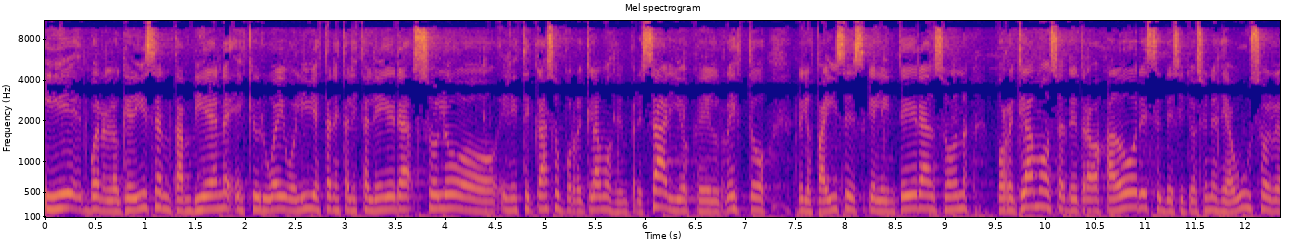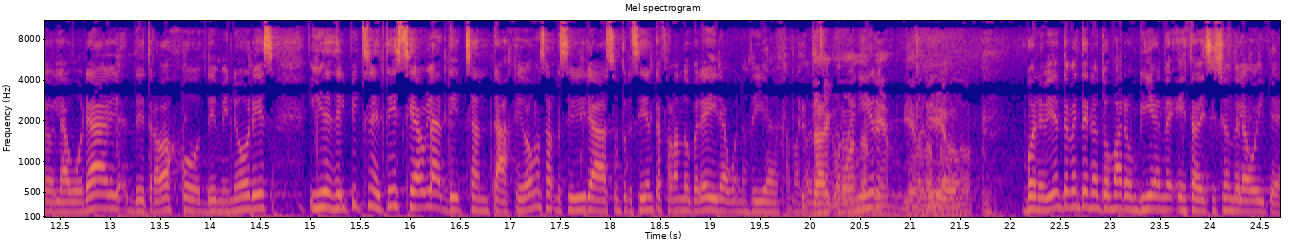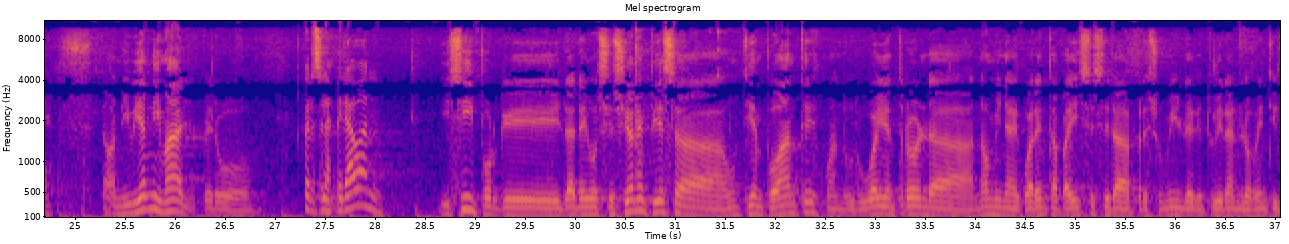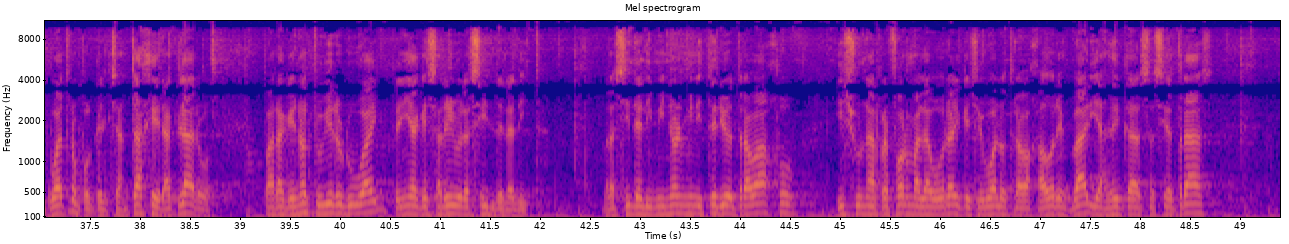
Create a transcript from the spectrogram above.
Y bueno, lo que dicen también es que Uruguay y Bolivia están en esta lista negra solo en este caso por reclamos de empresarios, que el resto de los países que le integran son por reclamos de trabajadores, de situaciones de abuso laboral, de trabajo de menores. Y desde el PITCNT se habla de chantaje. Vamos a recibir a su presidente Fernando Pereira. Buenos días, Fernando. ¿Qué tal? ¿Cómo andan? Bien, bien, Bueno, evidentemente no tomaron bien esta decisión de la OIT. No, ni bien ni mal, pero... ¿Pero se la esperaban? Y sí, porque la negociación empieza un tiempo antes, cuando Uruguay entró en la nómina de 40 países era presumible que estuvieran los 24, porque el chantaje era claro, para que no estuviera Uruguay tenía que salir Brasil de la lista. Brasil eliminó el Ministerio de Trabajo, hizo una reforma laboral que llevó a los trabajadores varias décadas hacia atrás,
